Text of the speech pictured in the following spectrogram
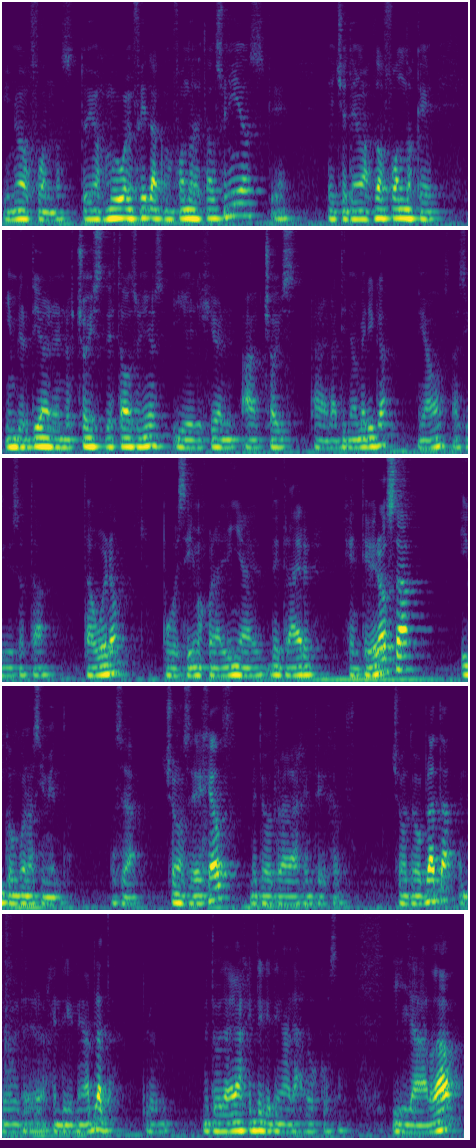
y nuevos fondos. Tuvimos muy buen feedback con fondos de Estados Unidos, que de hecho tenemos dos fondos que invirtieron en los Choice de Estados Unidos y eligieron a Choice para Latinoamérica, digamos, así que eso está, está bueno, porque seguimos con la línea de traer gente grosa y con conocimiento. O sea, yo no sé de health, me tengo que traer a la gente de health. Yo no tengo plata, me tengo que traer a la gente que tenga plata. Pero me tengo que traer a la gente que tenga las dos cosas. Y la verdad,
